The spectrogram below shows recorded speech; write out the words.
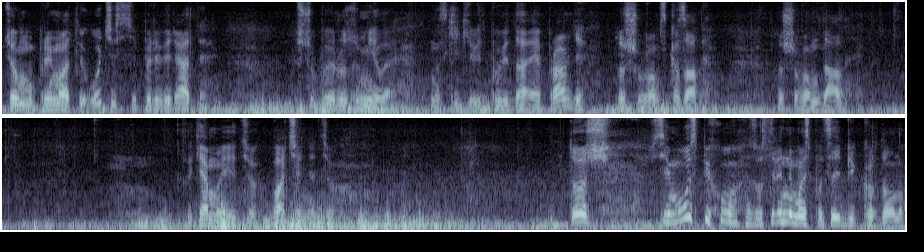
в цьому приймати участь і перевіряти, щоб ви розуміли, наскільки відповідає правді те, що вам сказали, те, що вам дали. Таке моє бачення цього. Тож, всім успіху, зустрінемось по цей бік кордону.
